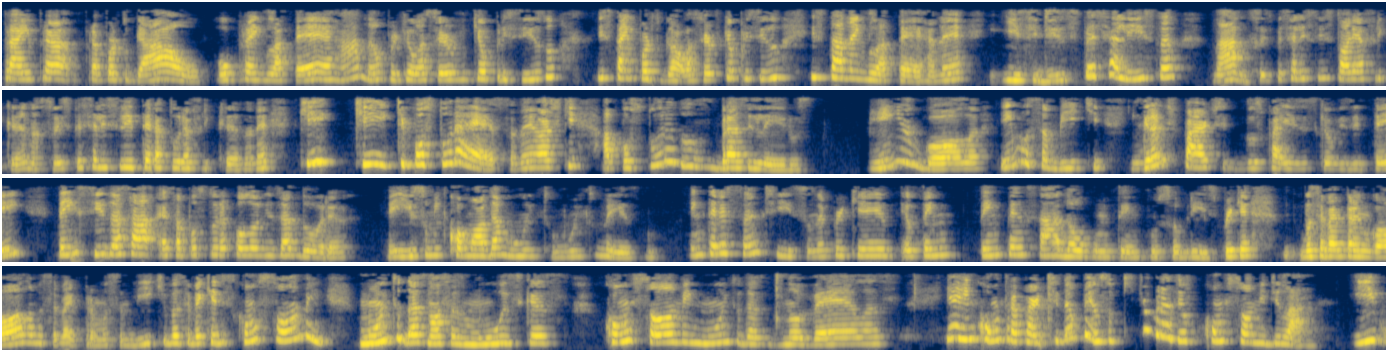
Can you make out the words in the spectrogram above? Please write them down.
para ir para Portugal ou para Inglaterra. Ah, não, porque o acervo que eu preciso está em Portugal, o acervo que eu preciso está na Inglaterra, né? E se diz especialista ah, sou especialista em história africana, sou especialista em literatura africana, né? Que que, que postura é essa, né? Eu acho que a postura dos brasileiros em Angola, em Moçambique, em grande parte dos países que eu visitei, tem sido essa, essa postura colonizadora. E isso me incomoda muito, muito mesmo. É interessante isso, né? Porque eu tenho, tenho pensado há algum tempo sobre isso. Porque você vai para Angola, você vai para Moçambique, você vê que eles consomem muito das nossas músicas, consomem muito das novelas. E aí, em contrapartida, eu penso, o que, que o Brasil consome de lá? E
